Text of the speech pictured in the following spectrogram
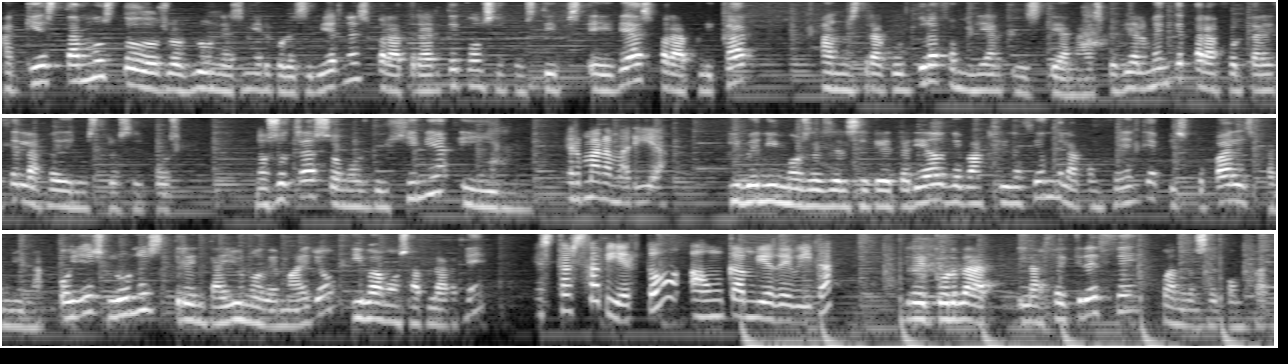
Aquí estamos todos los lunes, miércoles y viernes para traerte consejos, tips e ideas para aplicar a nuestra cultura familiar cristiana, especialmente para fortalecer la fe de nuestros hijos. Nosotras somos Virginia y... Hermana María. Y venimos desde el Secretariado de Evangelización de la Conferencia Episcopal Española. Hoy es lunes 31 de mayo y vamos a hablar de... ¿Estás abierto a un cambio de vida? Recordar, la fe crece cuando se comparte.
